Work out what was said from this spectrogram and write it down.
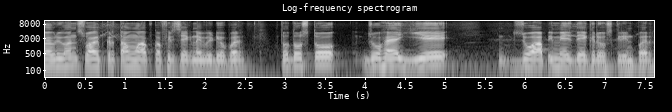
एवरीवन, स्वागत करता हूँ आपका फिर से एक नई वीडियो पर। तो दोस्तों, जो है ये जो आप इमेज देख रहे हो स्क्रीन पर,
